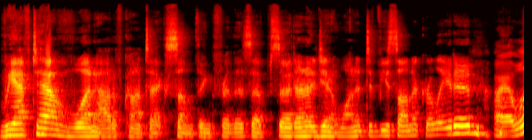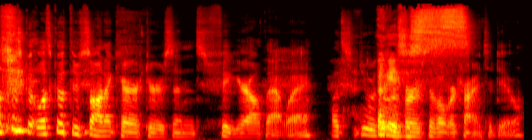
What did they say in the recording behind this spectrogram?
we have to have one out of context something for this episode, and I didn't want it to be Sonic related. All right, let's just go, let's go through Sonic characters and figure out that way. Let's do the Okay, so reverse of what we're trying to do.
